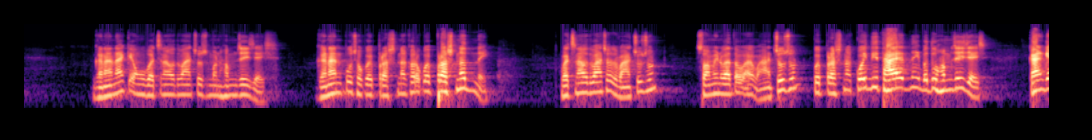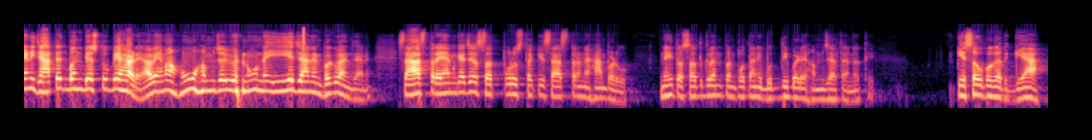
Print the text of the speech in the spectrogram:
ઘણા ના કે હું વચનાવત વાંચું છું, મને સમજાઈ જાય છે. ઘણાને પૂછો, કોઈ પ્રશ્ન ખરો? કોઈ પ્રશ્ન જ નહીં. વચનાવત વાંચો વાંચું છું સ્વામીની વાતો વાંચું છું કોઈ પ્રશ્ન કોઈ દી થાય જ નહીં, બધું સમજાઈ જાય છે. કારણ કે એની જાતે જ બંધ બેસતું બેહાડે. હવે એમાં હું સમજાવ્યું હું નહીં, એ જાણે ભગવાન જાણે. શાસ્ત્ર એમ કે છે, સત્પુરુષ થકી શાસ્ત્રને સાંભળવું. નહીં તો સદગ્રંથ પણ પોતાની બુદ્ધિ બળે સમજાતા નથી. કેશવ ભગત ગયા.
